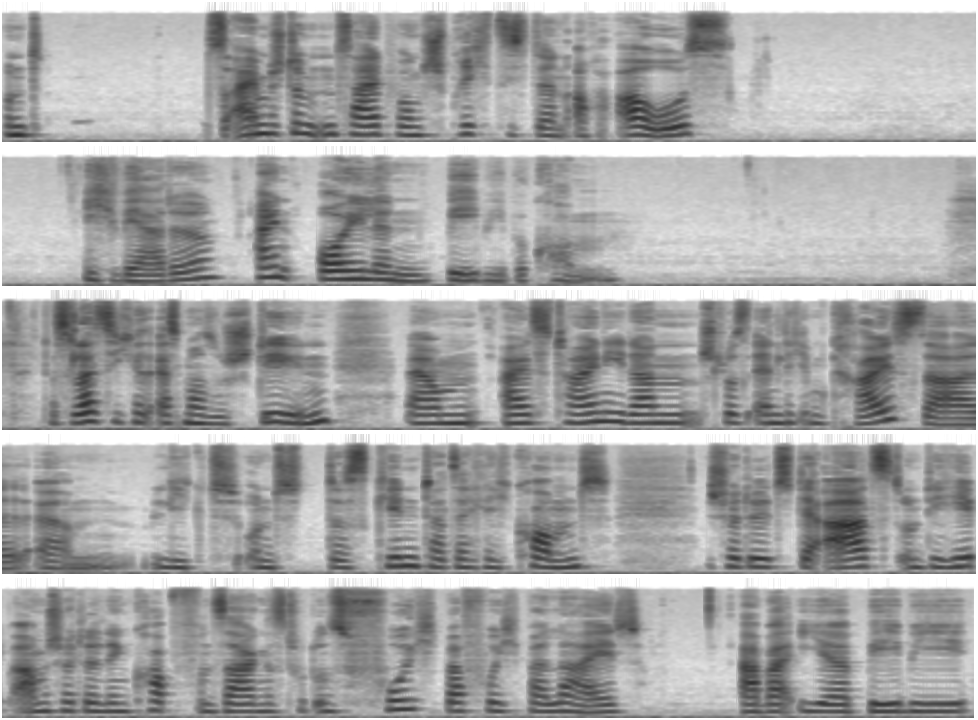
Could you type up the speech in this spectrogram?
Und zu einem bestimmten Zeitpunkt spricht sie es dann auch aus, ich werde ein Eulenbaby bekommen. Das lasse ich jetzt erstmal so stehen. Ähm, als Tiny dann schlussendlich im Kreissaal ähm, liegt und das Kind tatsächlich kommt, schüttelt der Arzt und die Hebammen schütteln den Kopf und sagen, es tut uns furchtbar, furchtbar leid, aber ihr Baby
